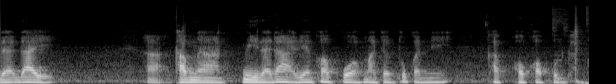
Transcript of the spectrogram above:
และได้ทำงานมีรายได้เลี้ยงครอบครัวมาจนทุกวันนี้ ครับขอขอบคุณครับ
